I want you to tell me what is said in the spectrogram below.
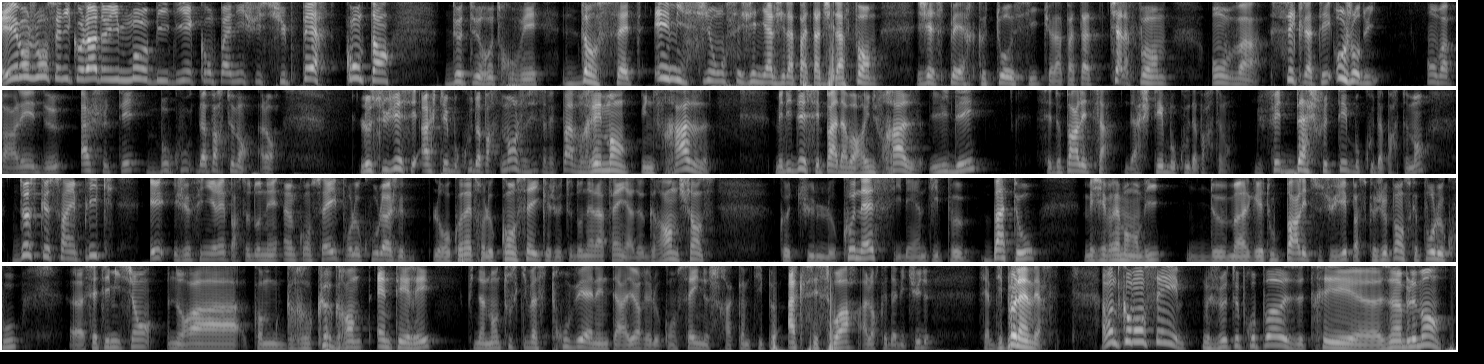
Et bonjour, c'est Nicolas de Immobilier Compagnie. Je suis super content de te retrouver dans cette émission. C'est génial, j'ai la patate, j'ai la forme. J'espère que toi aussi, tu as la patate, tu as la forme. On va s'éclater. Aujourd'hui, on va parler de acheter beaucoup d'appartements. Alors, le sujet, c'est acheter beaucoup d'appartements. Je sais, ça ne fait pas vraiment une phrase. Mais l'idée, c'est pas d'avoir une phrase. L'idée, c'est de parler de ça, d'acheter beaucoup d'appartements. Du fait d'acheter beaucoup d'appartements de ce que ça implique. Et je finirai par te donner un conseil. Pour le coup, là, je vais le reconnaître, le conseil que je vais te donner à la fin, il y a de grandes chances que tu le connaisses. Il est un petit peu bateau, mais j'ai vraiment envie de malgré tout parler de ce sujet parce que je pense que pour le coup, euh, cette émission n'aura comme que grand intérêt. Finalement, tout ce qui va se trouver à l'intérieur et le conseil ne sera qu'un petit peu accessoire, alors que d'habitude, c'est un petit peu l'inverse. Avant de commencer, je te propose très euh, humblement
